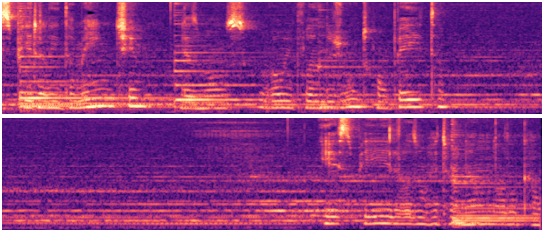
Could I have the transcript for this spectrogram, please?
Inspira lentamente e as mãos vão inflando junto com o peito. E expira, elas vão retornando ao local.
